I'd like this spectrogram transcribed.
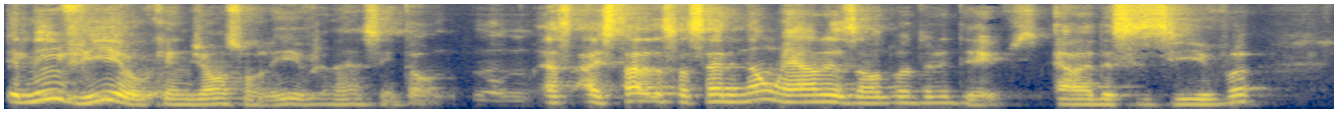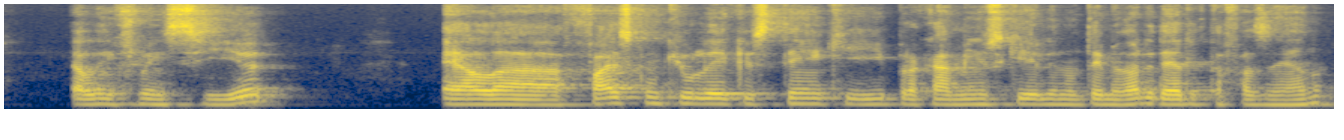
ele nem via o Ken Johnson livre, né? Assim, então, a história dessa série não é a lesão do Anthony Davis. Ela é decisiva, ela influencia, ela faz com que o Lakers tenha que ir para caminhos que ele não tem a menor ideia do que está fazendo,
